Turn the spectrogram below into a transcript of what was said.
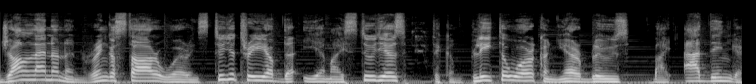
John Lennon and Ringo Starr were in Studio 3 of the EMI Studios to complete the work on Yer Blues by adding a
